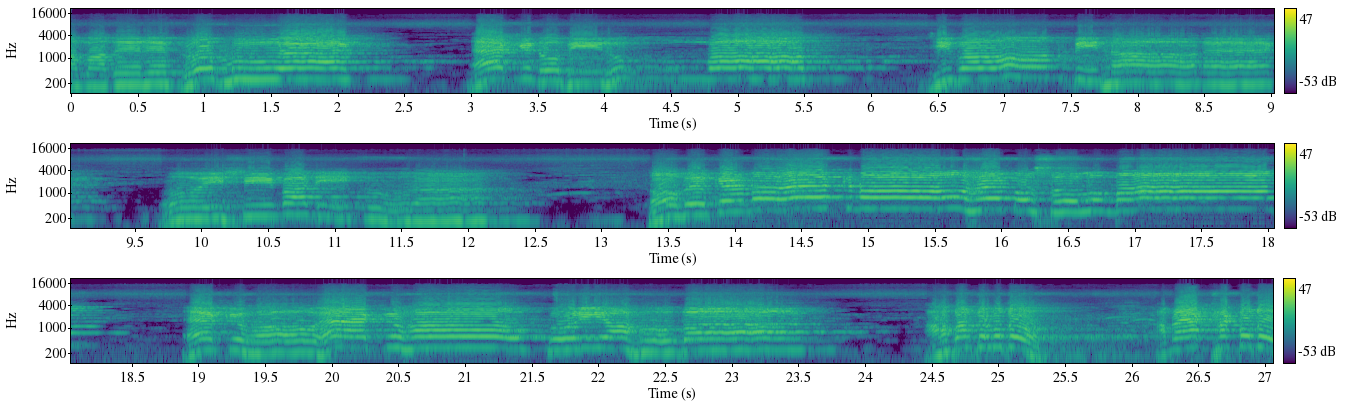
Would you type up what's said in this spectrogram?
আমাদের প্রভু এক এক নবীর উম্মত জীবন বিধান এক, ওই শিবানী কুরান তবে কেন এক হে মুসলমান? এক হও এক হও করি আহ্বান। আহ্বান করব তো আমরা এক থাকব তো?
